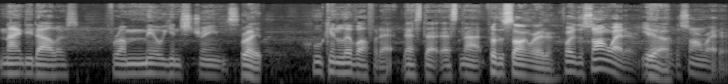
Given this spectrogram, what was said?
Ninety dollars for a million streams. Right. Who can live off of that? That's that. That's not For the songwriter. for the songwriter. Yeah, Yeah. for the songwriter.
